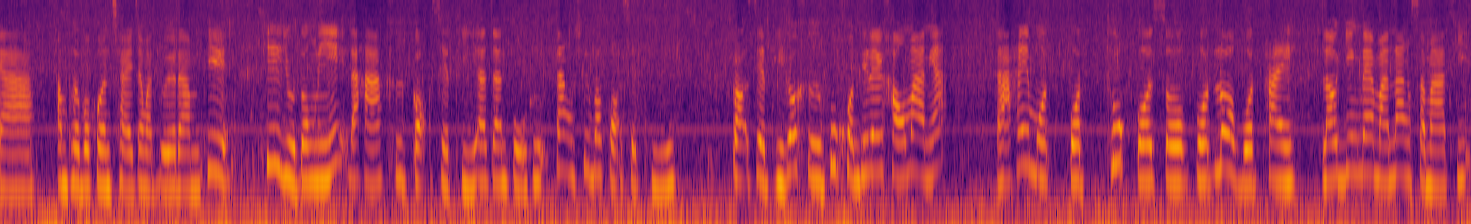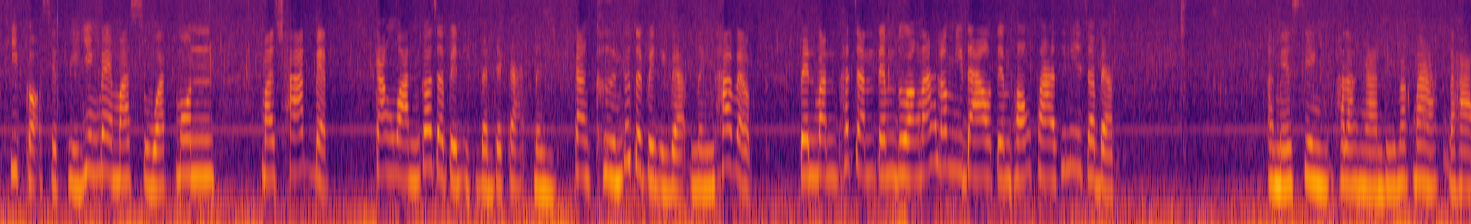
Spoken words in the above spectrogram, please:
ยาอำเภอประคนชัยจังหวัดบุรีรัมย์ที่ที่อยู่ตรงนี้นะคะ คือเกาะเศรษฐีอาจารย์ปู่คือตั้งชื่อว่าเกาะเศรษฐี เกาะเศรษฐีก็คือผู้คนที่ได้เข้ามาเนี้ยนะให้หมดปลด ทุกข์ปลดโศกปลดโรคปลดภัยแล้วยิ่งได้มานั่งสมาธิที่เกาะเศรษฐียิ่งได้มาสวดมนต์มาชาร์จแบตกลางวันก็จะเป็นอีกบรรยากาศหนึ่งกลางคืนก็จะเป็นอีกแบบหนึ่งถ้าแบบเป็นวันพระจันทร์เต็มดวงนะแล้วมีดาวเต็มท้องฟ้าที่นี่จะแบบ Amazing พลังงานดีมากๆนะคะ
